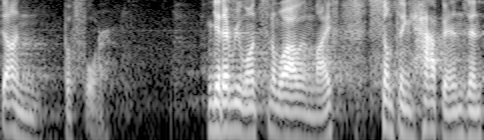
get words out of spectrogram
done before. Yet every once in a while in life, something happens and,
